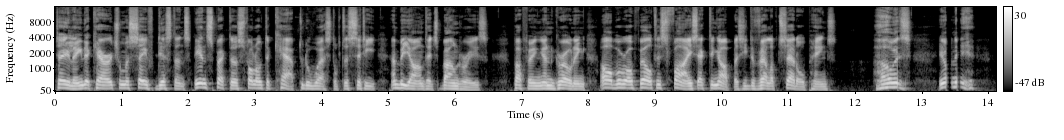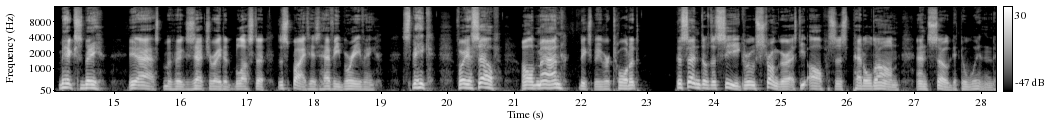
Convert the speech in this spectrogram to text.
Tailing the carriage from a safe distance, the inspectors followed the cab to the west of the city and beyond its boundaries. Puffing and groaning, Alborough felt his thighs acting up as he developed saddle pains. How is your knee, Bixby? he asked with exaggerated bluster, despite his heavy breathing. Speak for yourself, old man, Bixby retorted. The scent of the sea grew stronger as the officers pedaled on, and so did the wind.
